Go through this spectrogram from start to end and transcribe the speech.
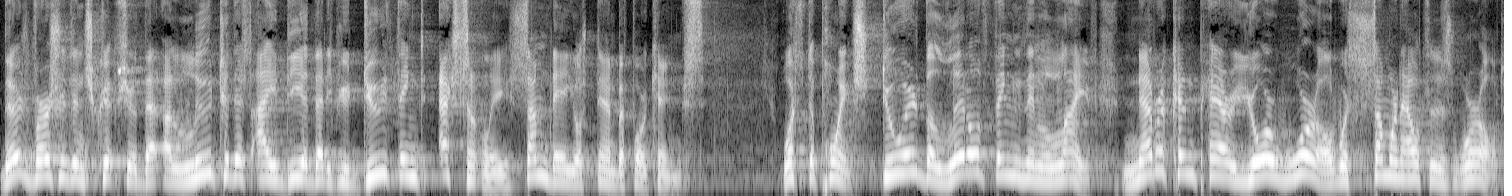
There's verses in scripture that allude to this idea that if you do things excellently, someday you'll stand before kings. What's the point? Steward the little things in life. Never compare your world with someone else's world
